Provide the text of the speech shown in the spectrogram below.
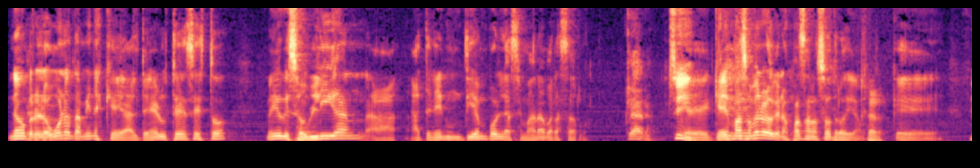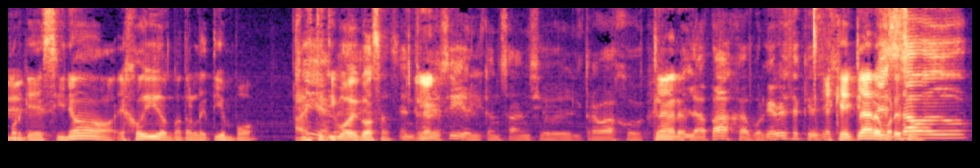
No, pero, Pero- lo bueno también es que al tener ustedes esto, medio que se obligan a, a tener un tiempo en la semana para hacerlo. Claro, Sí, Que, que Sí, es más sí. o menos lo que nos pasa a nosotros, digamos. Claro. Que, Mm. porque si no, es jodido encontrarle tiempo a Sí, este tipo de cosas. Entre Claro. sí, el cansancio, el trabajo, Claro. la paja, porque hay veces que Es que, claro, es por eso. sábado,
